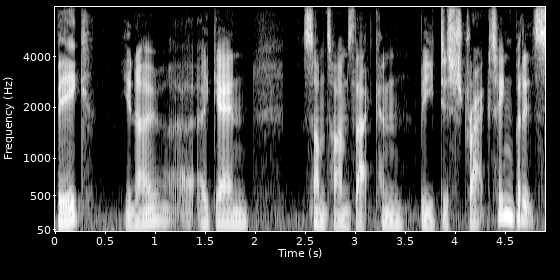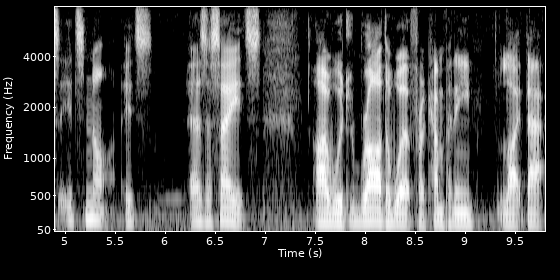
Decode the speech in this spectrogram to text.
big, you know, uh, again, sometimes that can be distracting, but it's it's not. It's as I say, it's. I would rather work for a company like that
